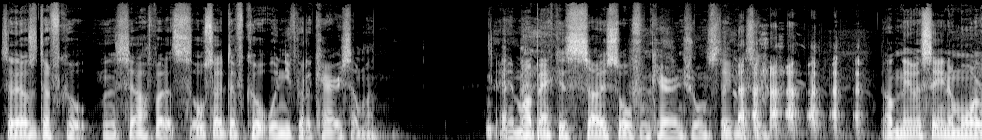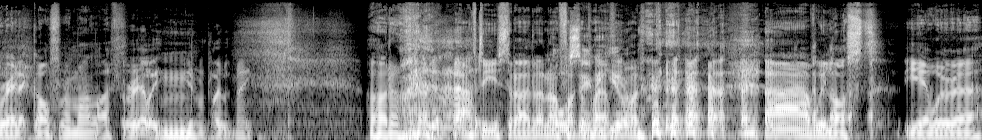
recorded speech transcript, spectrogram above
so that was difficult in itself. But it's also difficult when you've got to carry someone. And my back is so sore from carrying Sean Stevenson. I've never seen a more erratic golfer in my life. Really? Mm. You haven't played with me. Oh, I don't. After yesterday, I don't know Or if I can play with anyone. Ah, we lost. Yeah, we're uh,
